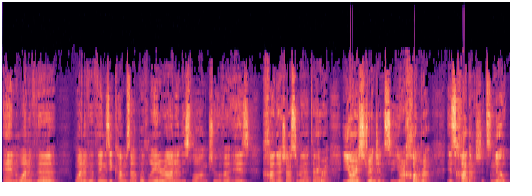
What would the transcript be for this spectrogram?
and one of the one of the things he comes up with later on in this long tshuva is chadash asur Your stringency, your chumrah is chadash. It's new,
